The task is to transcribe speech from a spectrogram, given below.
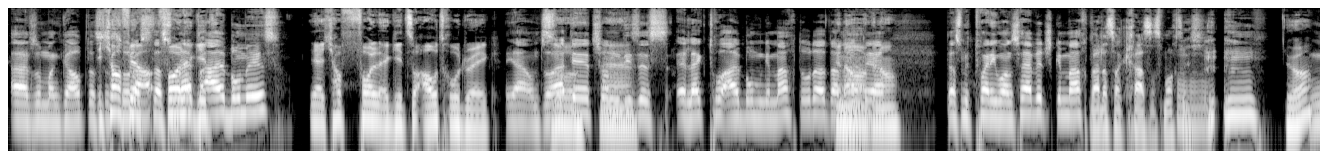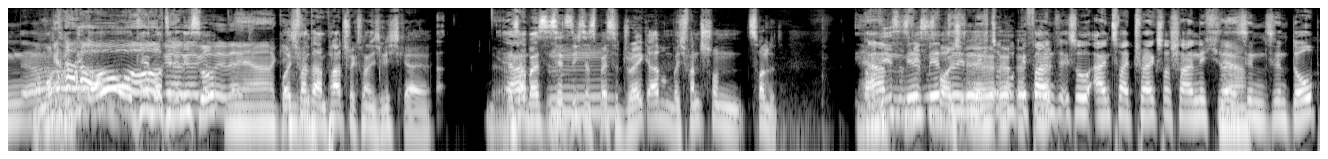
Also man glaubt, dass Ich es hoffe so ja dass das Rap-Album ist. Ja, ich hoffe voll, er geht so Outro Drake. Ja, und so, So, hat er jetzt schon ja. dieses Elektro-Album gemacht, oder? Dann genau, hat er genau. das mit 21 Savage gemacht. War, das war krass, das mochte ich. Ja. Ja, mochte ja, den- oh, okay, mochte den nicht so? Naja, Boah, ich fand da ein paar Tracks fand ich richtig geil. Ja, ist, aber es ist jetzt nicht das mm. beste Drake-Album, aber ich fand es schon solid. Ja, mir, wie ist es mir hat nicht so Äh, gut äh, gefallen. So ein, zwei Tracks wahrscheinlich äh, Ja. sind, sind dope.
